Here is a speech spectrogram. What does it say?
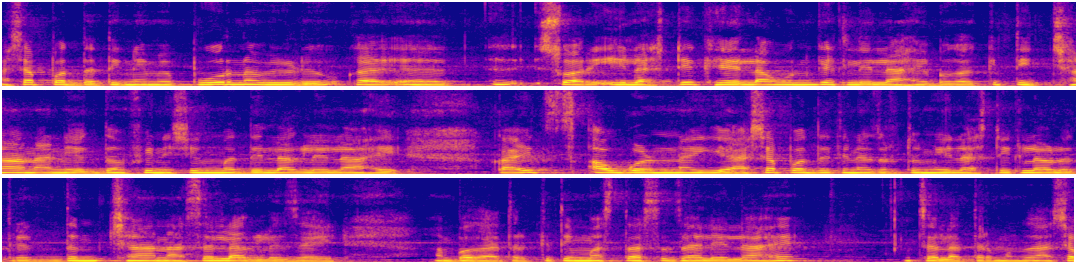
अशा पद्धतीने मी पूर्ण व्हिडिओ काय सॉरी इलास्टिक हे लावून घेतलेलं आहे. बघा किती छान आणि एकदम फिनिशिंगमध्ये लागलेलं आहे. काहीच अवघड नाही आहे अशा पद्धतीने जर तुम्ही इलास्टिक लावलं तर एकदम छान असं लागलं जाईल. बघा तर किती मस्त असं झालेलं आहे. चला तर मग अशा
